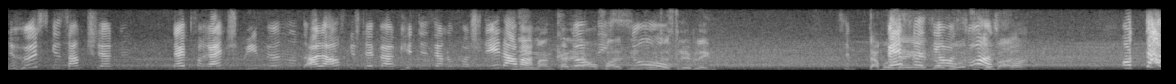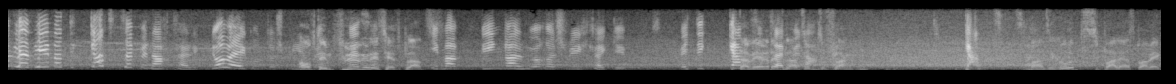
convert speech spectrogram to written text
die höchsten Gesamtstärken dein Verein spielen würden und alle aufgestellt bei Kit ist ja nur verstehen, aber Niemand kann ihn aufhalten. so. Gutes Dribbling. Da muss er sowas den Ball. von. Und da werden wir immer die ganze Zeit benachteiligt. Nur weil ich unterspiele. Auf dem Flügel ist jetzt Platz. immer weniger höhere Schwierigkeit geben muss. Wenn ich die ganze Da wäre der Zeit Platz, um zu flanken. Die ganze Zeit. Machen Sie gut. Ball erstmal weg.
